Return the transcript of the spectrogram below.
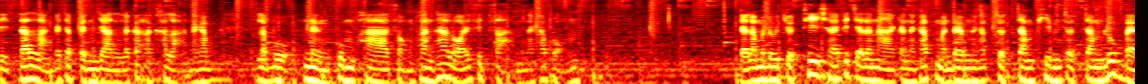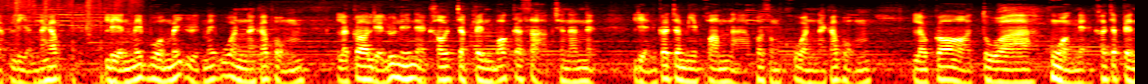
ดิตถ์ด้านหลังก็จะเป็นยันแล้วก็อักขระนะครับ ระบุ 1 กุมภา2513 นะครับผม เดี๋ยวเรามาดูจุดที่ใช้พิจารณากันนะครับ เหมือนเดิมนะครับ จดจำพิมพ์ จดจำรูปแบบเหรียญนะครับ เหรียญไม่บวมไม่อืดไม่อ้วนนะครับผม แล้วก็เหรียญรุ่นนี้เนี่ยเขาจะเป็นบล็อกกระสาบ ฉะนั้นเนี่ยเหรียญก็จะมีความหนาพอสมควรนะครับผม แล้วก็ตัวห่วงเนี่ยเขาจะเป็น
